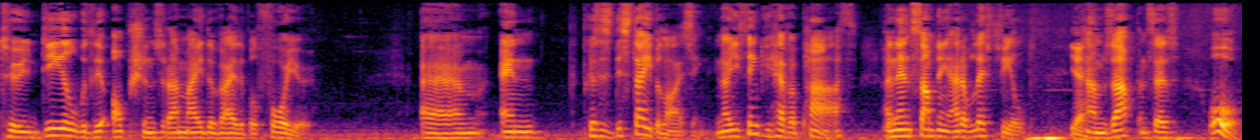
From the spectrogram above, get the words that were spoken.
to deal with the options that are made available for you. Um, and because it's destabilizing. You know, you think you have a path, yes. and then something out of left field yes. comes up and says, "Oh,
